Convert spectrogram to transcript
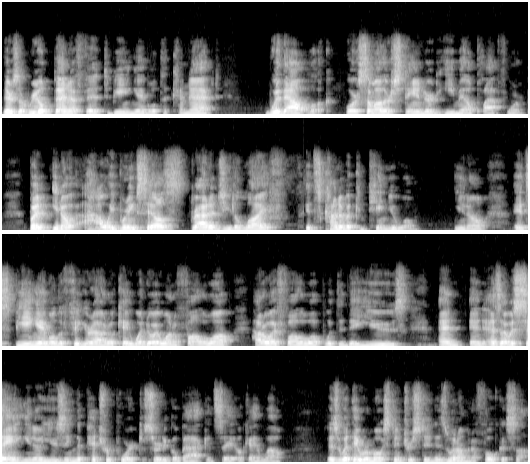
there's a real benefit to being able to connect with Outlook or some other standard email platform. But you know, how we bring sales strategy to life, it's kind of a continuum, you know. It's being able to figure out, okay, when do I want to follow up? How do I follow up? What did they use? And and as I was saying, you know, using the pitch report to sort of go back and say, okay, well, this is what they were most interested in. This is what I'm going to focus on.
